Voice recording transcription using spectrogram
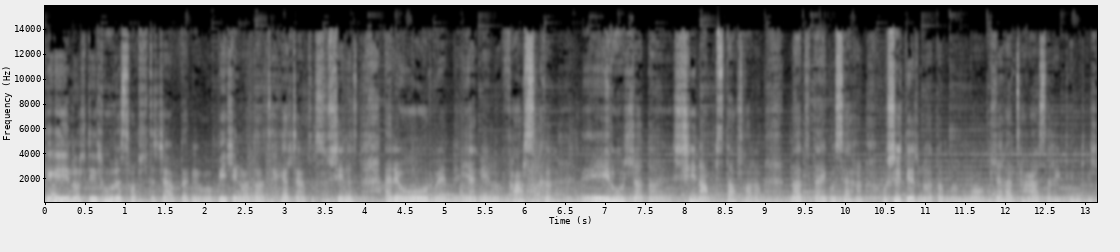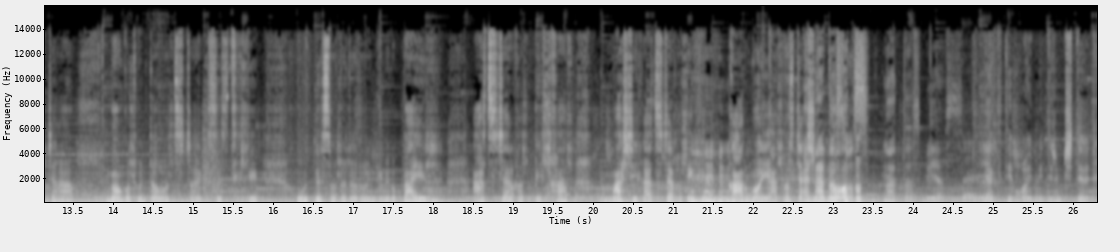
Тэгээ энэ бол дэлгүүрээс судалдаж авдаг юм бэлэн одоо захиалж авдаг сүшинээс арай өөр байна. Яг энэ фарск эрүүл одоо шин амттай болохоор надад айгүй сайхан. Өшөө дээр нь одоо Монголынхаа цагаан сарыг тэмдэглэж байгаа Монгол хүнтэй уулзж байгаа гэсэн сэтгэлийн үүднээс бол өөрөө ингэ нэг баяр аз жаргал бэлхаал маш их аз жаргалыг гармо ялгарч аж надаас надаас би бас э, яг тийм гоё мэдрэмжтэй байна.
